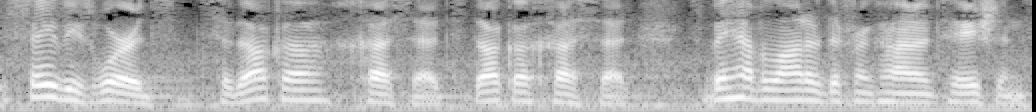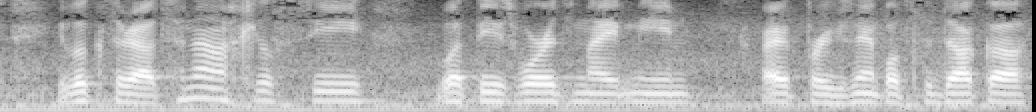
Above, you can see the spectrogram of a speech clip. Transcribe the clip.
say these words, tzedakah, chesed, tzedakah, chesed, so they have a lot of different connotations. You look throughout Tanakh, you'll see what these words might mean. Right? For example, tzedakah,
